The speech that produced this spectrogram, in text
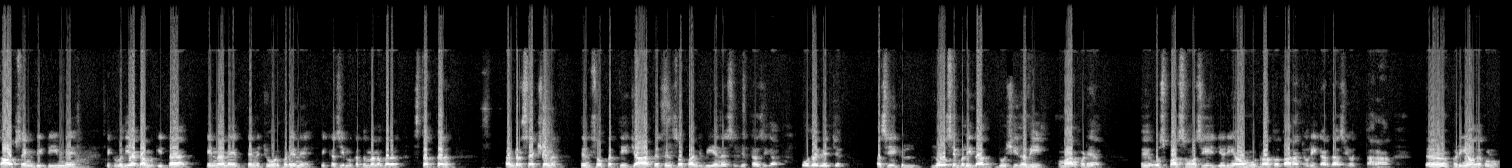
ਸਾਹਿਬ ਸਿੰਘ ਦੀ ਟੀਮ ਨੇ ਇੱਕ ਵਧੀਆ ਕੰਮ ਕੀਤਾ ਇਹਨਾਂ ਨੇ ਤਿੰਨ ਚੋਰ ਫੜੇ ਨੇ। ਇੱਕ ਅਸੀਂ ਮੁਕੱਦਮਾ ਨੰਬਰ 77 ਅੰਡਰ ਸੈਕਸ਼ਨ 331 4 ਤੇ 305 ਬੀਐਨਐਸ ਦਿੱਤਾ ਸੀਗਾ। ਉਹਦੇ ਵਿੱਚ ਅਸੀਂ ਇੱਕ ਲੋ ਸਿੰਬਲੀ ਦਾ ਦੋਸ਼ੀ ਰਵੀ ਕੁਮਾਰ ਫੜਿਆ। ਤੇ ਉਸ ਪਾਸੋਂ ਅਸੀਂ ਜਿਹੜੀਆਂ ਉਹ ਮੋਟਰਾਂ ਤੋਂ ਤਾਰਾਂ ਚੋਰੀ ਕਰਦਾ ਸੀ, ਉਹ ਤਾਰਾਂ ਫੜੀਆਂ ਉਹਦੇ ਕੋਲੋਂ।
